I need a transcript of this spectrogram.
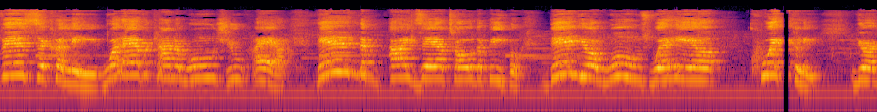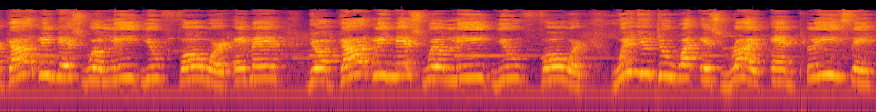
physically, whatever kind of wounds you have, then the Isaiah told the people, then your wounds will heal quickly. Your godliness will lead you forward. Amen. Your godliness will lead you forward. When you do what is right and pleasing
